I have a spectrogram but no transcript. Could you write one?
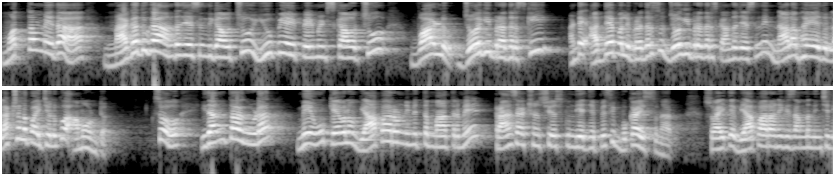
మొత్తం మీద నగదుగా అందజేసింది కావచ్చు యూపీఐ పేమెంట్స్ కావచ్చు వాళ్ళు జోగి బ్రదర్స్కి అంటే అద్దేపల్లి బ్రదర్స్ జోగి బ్రదర్స్కి అందజేసింది నలభై ఐదు లక్షల పైచలకు అమౌంట్. సో ఇదంతా కూడా మేము కేవలం వ్యాపారం నిమిత్తం మాత్రమే ట్రాన్సాక్షన్స్ చేసుకుంది అని చెప్పేసి బుకాయిస్తున్నారు. సో అయితే వ్యాపారానికి సంబంధించిన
